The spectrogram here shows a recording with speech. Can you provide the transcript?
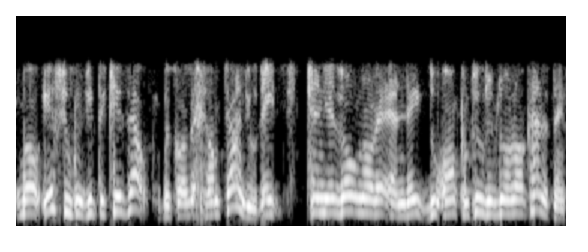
Well, if you can get the kids out, because I'm telling you, they ten years old and all that, and they do on computers doing all kind of things.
